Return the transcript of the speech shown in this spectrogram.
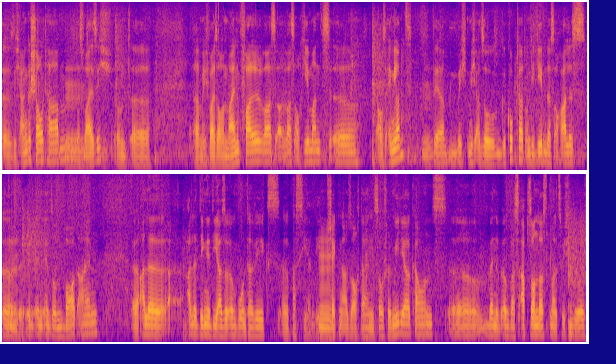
äh, sich angeschaut haben. Mhm. Das weiß ich. Und äh, ähm, ich weiß auch in meinem Fall war es war es auch jemand äh, aus England, Mhm. der mich, mich also geguckt hat und die geben das auch alles äh, Mhm. in, in, in so ein Board ein. Äh, alle, alle Dinge, die also irgendwo unterwegs äh, passieren. Die Mhm. checken also auch deinen Social Media Accounts, äh, wenn du irgendwas absonderst mal zwischendurch.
